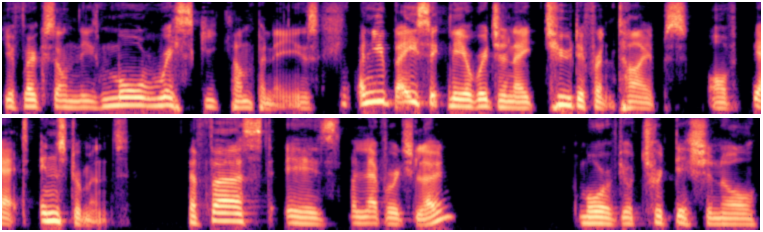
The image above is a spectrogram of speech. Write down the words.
You focus on these more risky companies and you basically originate two different types of debt instruments. The first is a leverage loan, more of your traditional,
